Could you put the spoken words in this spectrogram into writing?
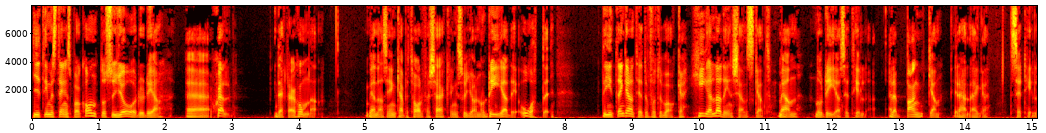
I ett investeringssparkonto så gör du det eh, själv i deklarationen. Medan i en kapitalförsäkring så gör Nordea det åt dig. Det är inte en garanti att du får tillbaka hela din källskatt men Nordea ser till, eller banken i det här läget, ser till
